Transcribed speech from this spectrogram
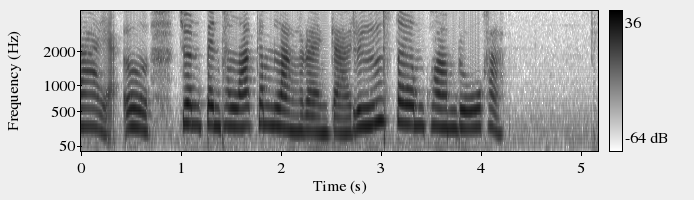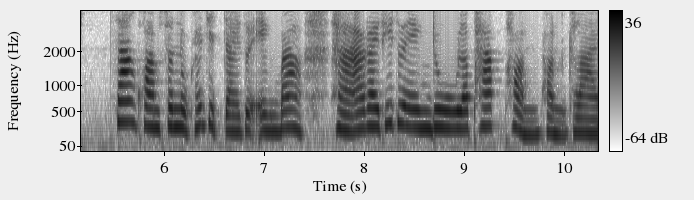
ได้อะเออ จนเป็นพละกำลังแรงกายหรือเติมความรู้ค่ะสร้างความสนุกให้จิตใจตัวเองบ้าง หาอะไรที่ตัวเองดูแล้วพักผ่อนผ่อนคลาย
